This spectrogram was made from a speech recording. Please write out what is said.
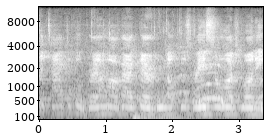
the tactical grandma back there who helped us raise so much money.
